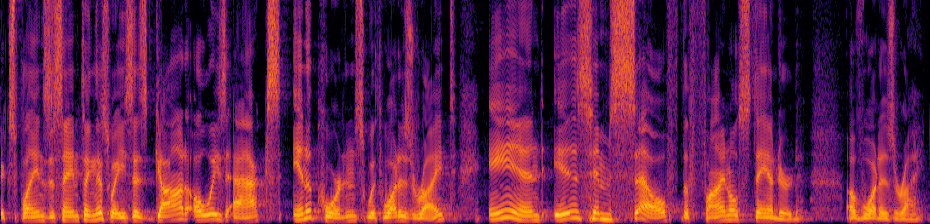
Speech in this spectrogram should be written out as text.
explains the same thing this way. He says, God always acts in accordance with what is right and is himself the final standard of what is right.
